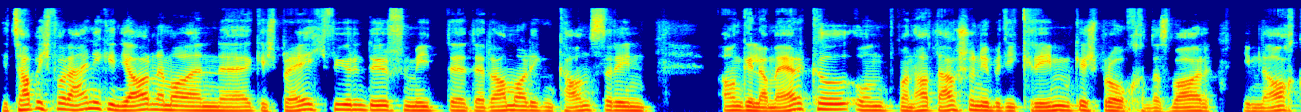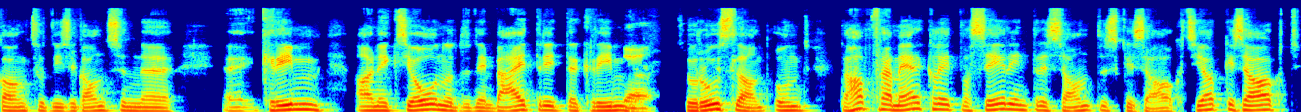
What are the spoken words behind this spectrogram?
Jetzt habe ich vor einigen Jahren einmal ein äh, Gespräch führen dürfen mit äh, der damaligen Kanzlerin Angela Merkel und man hat auch schon über die Krim gesprochen. Das war im Nachgang zu dieser ganzen äh, äh, Krim-Annexion oder dem Beitritt der Krim ja. zu Russland. Und da hat Frau Merkel etwas sehr Interessantes gesagt. Sie hat gesagt,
